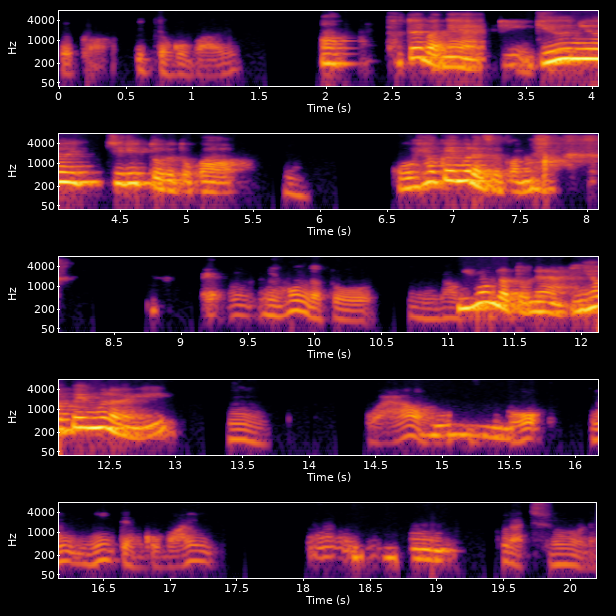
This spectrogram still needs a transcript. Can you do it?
というか、1.5倍？あ、例えばね、牛乳1リットルとかうん、500円ぐらいするかな。え、日本だと、日本だとね、200円ぐらい、うん。わお、うん。5、に2.5倍？うん、ぐらいするのね。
